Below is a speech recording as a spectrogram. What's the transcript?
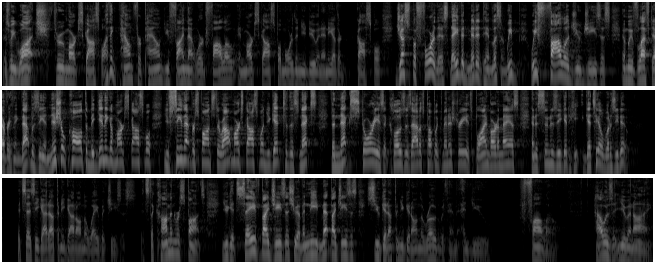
As we watch through Mark's gospel, I think pound for pound, you find that word follow in Mark's gospel more than you do in any other gospel. Just before this, they've admitted to him, listen, we, we followed you, Jesus, and we've left everything. That was the initial call at the beginning of Mark's gospel. You've seen that response throughout Mark's gospel, and you get to this next, the next story as it closes out his public ministry. It's blind Bartimaeus, and as soon as he, get, he gets healed, what does he do? It says he got up and he got on the way with Jesus. It's the common response. You get saved by Jesus, you have a need met by Jesus, so you get up and you get on the road with him and you follow. How is it you and I,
